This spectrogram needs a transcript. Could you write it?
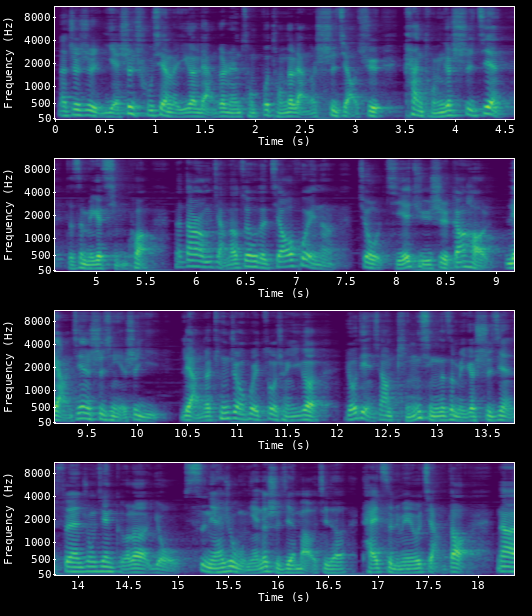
那这是也是出现了一个两个人从不同的两个视角去看同一个事件的这么一个情况。那当然，我们讲到最后的交汇呢，就结局是刚好两件事情也是以两个听证会做成一个有点像平行的这么一个事件。虽然中间隔了有四年还是五年的时间吧，我记得台词里面有讲到。那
